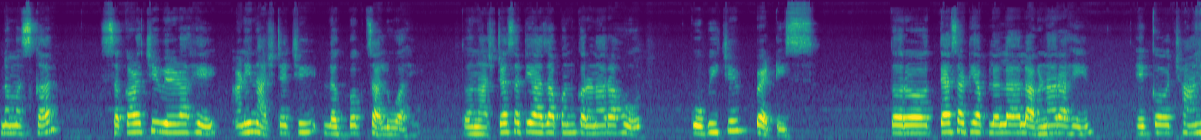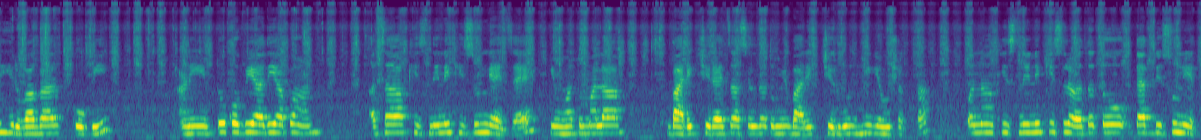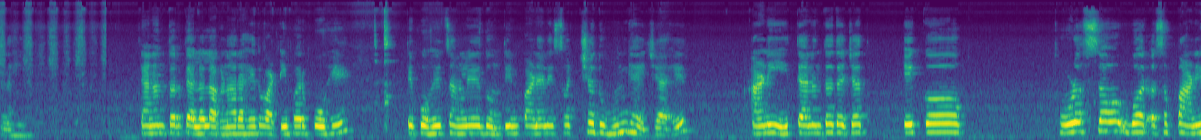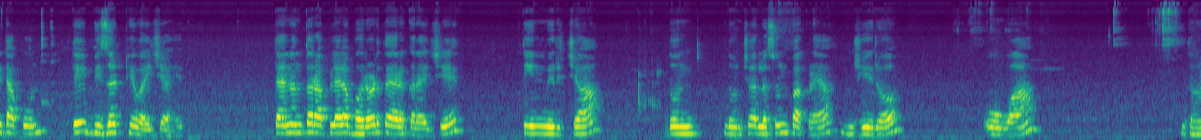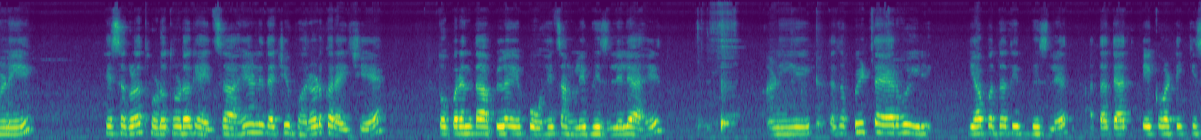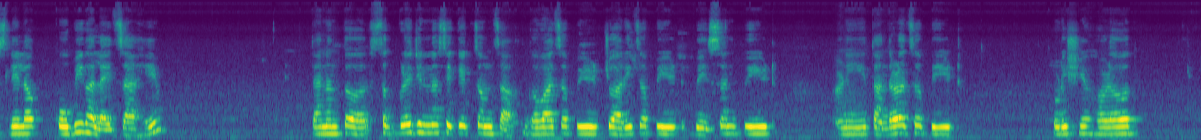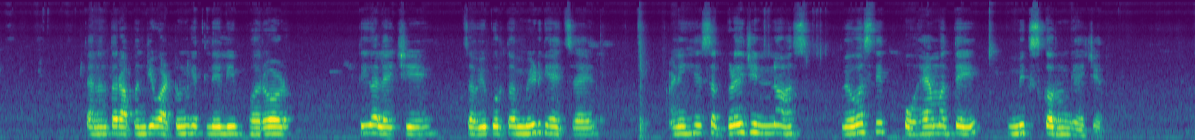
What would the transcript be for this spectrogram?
नमस्कार. सकाळची वेळ आहे आणि नाश्त्याची लगबग चालू आहे. तर नाश्त्यासाठी आज आपण करणार आहोत कोबीचे पॅटीस. तर त्यासाठी आपल्याला लागणार आहे एक छान हिरवागार कोबी आणि तो कोबी आधी आपण असा खिसणीने खिसून घ्यायचा आहे किंवा तुम्हाला बारीक चिरायचं असेल तर तुम्ही बारीक चिरवूनही घेऊ शकता. पण खिसणीने खिसलं तर तो त्यात दिसून येत नाही. त्यानंतर त्याला लागणार आहेत वाटीभर पोहे. ते पोहे चांगले दोन तीन पाण्याने स्वच्छ धुवून घ्यायचे आहेत. आणि त्यानंतर त्याच्यात एक थोडंसं वर असं पाणी टाकून ते भिजत ठेवायचे आहेत. त्यानंतर आपल्याला भरड तयार करायची आहे. तीन मिरच्या दोन दोन चार लसूण पाकळ्या जिरं ओवा धणे हे सगळं थोडं थोडं घ्यायचं आहे आणि त्याची भरड करायची आहे. तोपर्यंत आपलं हे पोहे चांगले भिजलेले आहेत. आणि त्याचं पीठ तयार होईल या पद्धतीत भिजलेत. आता त्यात एक वाटी किसलेला कोबी घालायचा आहे. त्यानंतर सगळे जिन्नस एक एक चमचा गव्हाचं पीठ ज्वारीचं पीठ बेसन पीठ आणि तांदळाचं पीठ थोडीशी हळद. त्यानंतर आपण जी वाटून घेतलेली भरड ती घालायची. आहे चवीपुरतं मीठ घ्यायचं आहे आणि हे सगळे जिन्नस व्यवस्थित पोह्यामध्ये मिक्स करून घ्यायचे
